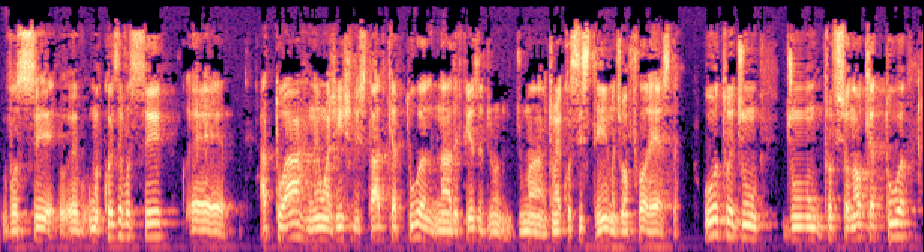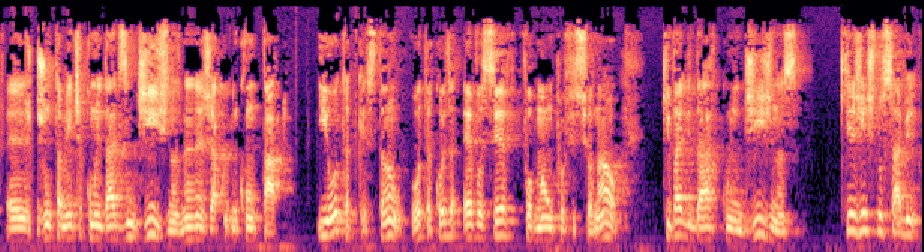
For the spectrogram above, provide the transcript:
você, é, uma coisa é você é, atuar, né, um agente do Estado que atua na defesa de um, de, uma, de um ecossistema, de uma floresta. Outro é de um, de um profissional que atua é, juntamente a comunidades indígenas, né, já em contato. E outra questão, outra coisa, é você formar um profissional que vai lidar com indígenas que a gente não sabe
